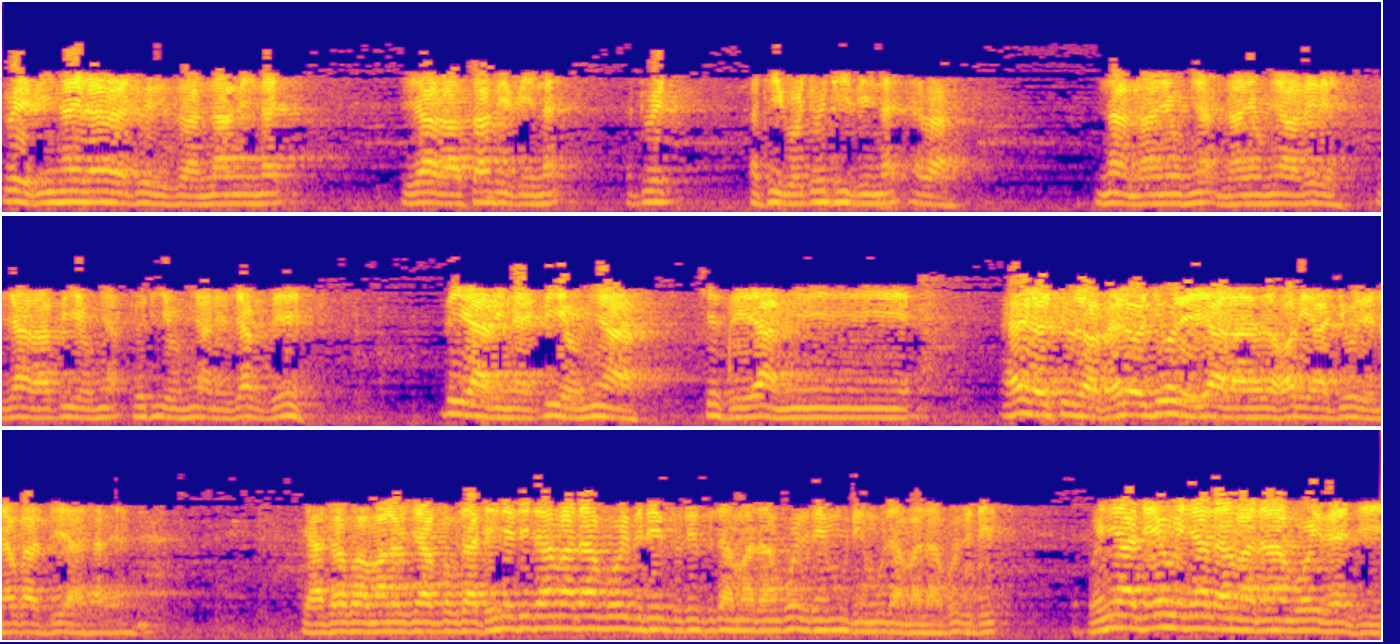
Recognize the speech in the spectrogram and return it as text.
တွေ့ပြီးနိုင်လည်းတွေ့ပြီးဆိုတာနာနေ၌တရားကစားပြီးပြီး၌အတွေ့အထီကိုတွေ့ထီပြီး၌အဲ့ဒါနာနာယုံမြနာယုံမြလေးတွေရတာပြီးယုံမြတွေ့ထီယုံမြနဲ့ရပ်ပြီသိရတယ်နဲ့ပြီးယုံမြဖြစ်စေရမည်အဲ့လိုရှုတော့ဘယ်လိုအကျိုးတွေရလာလဲဆိုဟောဒီအကျိုးတွေနောက်ကပြရတာလေ။ ရာတော်ဘာမလို့ကြဗုဒ္ဓဒိဋ္ဌိတိဓမ္မတာဘုရားတိသူတိဓမ္မတာဘုရားတိမုတိမုဒ္ဓမတာဘုရားတိဝိညာတေဝိညာဓမ္မတာဘုရားတိ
